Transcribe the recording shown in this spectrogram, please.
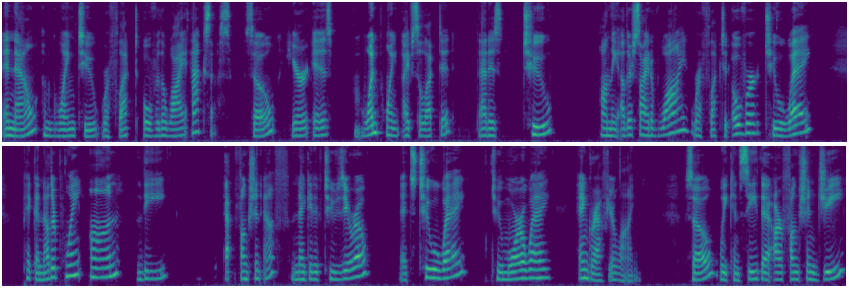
And now I'm going to reflect over the y-axis. So here is one point I've selected. That is 2 on the other side of y, reflect it over, 2 away. Pick another point on the function f, negative 2, 0. It's 2 away, 2 more away, and graph your line. So we can see that our function g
